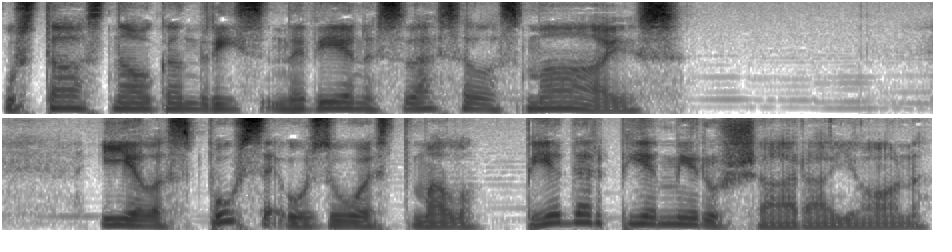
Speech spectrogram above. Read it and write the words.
Uz tās nav gandrīz nevienas veselas mājas. Ielas puse uz ostmalu pieder pie mirušā rajona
